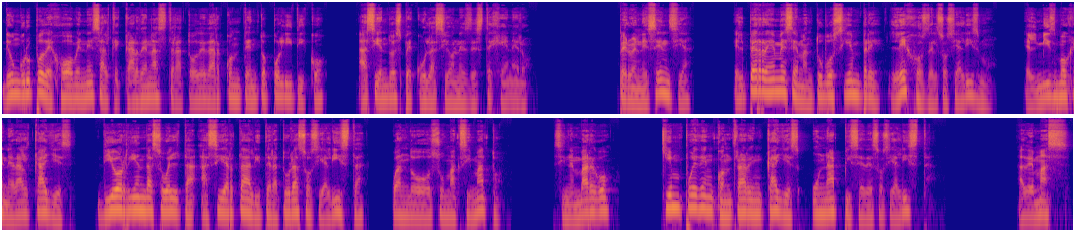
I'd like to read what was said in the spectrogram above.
de un grupo de jóvenes al que Cárdenas trató de dar contento político haciendo especulaciones de este género. Pero en esencia, el PRM se mantuvo siempre lejos del socialismo. El mismo general Calles dio rienda suelta a cierta literatura socialista cuando su maximato. Sin embargo, ¿quién puede encontrar en Calles un ápice de socialista? Además,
